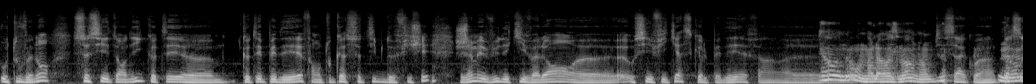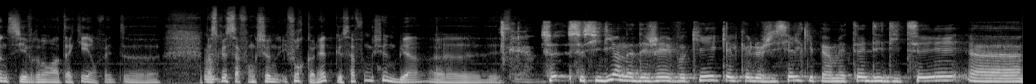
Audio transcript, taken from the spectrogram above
au, tout venant. Ceci étant dit, côté côté PDF, en tout cas ce type de fichier, j'ai jamais vu d'équivalent aussi efficace que le PDF. Hein, non, non, malheureusement, non. C'est ça, quoi. Hein personne s'y est vraiment attaqué en fait, euh, parce que ça fonctionne. Il faut reconnaître que ça fonctionne bien. Euh, ceci dit, on a déjà évoqué quelques logiciels qui permettaient d'éditer, euh,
